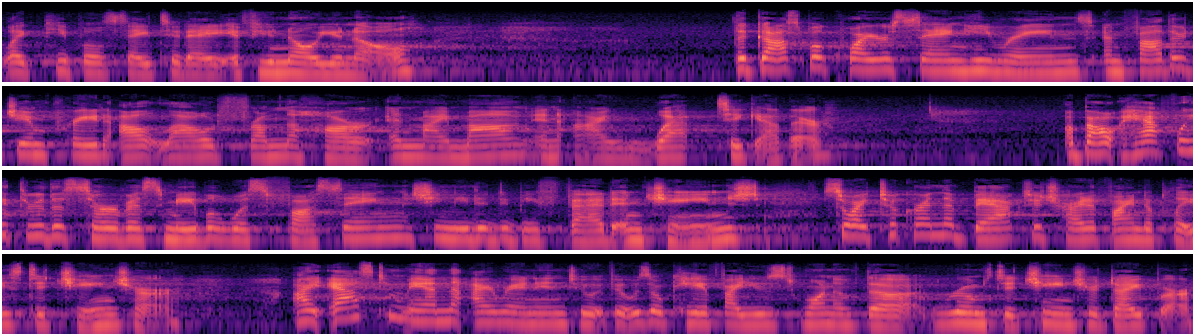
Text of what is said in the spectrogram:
Like people say today, if you know, you know. The gospel choir sang He Reigns, and Father Jim prayed out loud from the heart, and my mom and I wept together. About halfway through the service, Mabel was fussing. She needed to be fed and changed. So I took her in the back to try to find a place to change her. I asked a man that I ran into if it was okay if I used one of the rooms to change her diaper,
